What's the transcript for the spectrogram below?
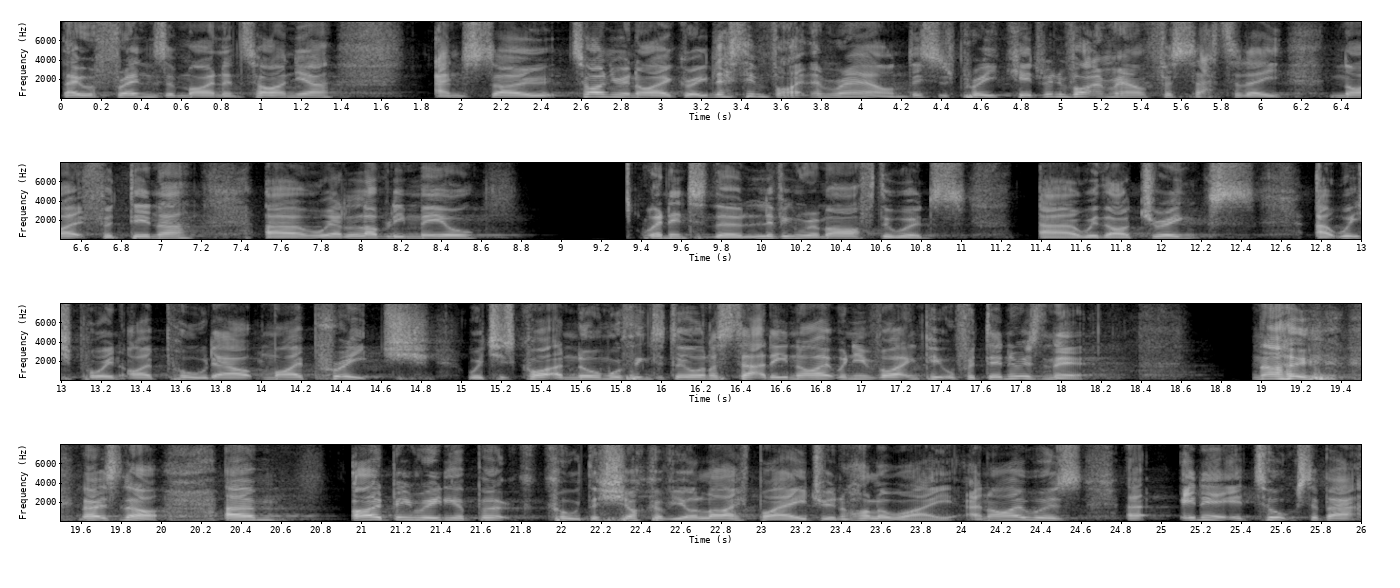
They were friends of mine and Tanya. And so Tanya and I agreed, let's invite them round. This is pre kids. We invite them round for Saturday night for dinner. Uh, we had a lovely meal. Went into the living room afterwards uh, with our drinks, at which point I pulled out my preach, which is quite a normal thing to do on a Saturday night when you're inviting people for dinner, isn't it? No, no, it's not. Um, I'd been reading a book called The Shock of Your Life by Adrian Holloway, and I was uh, in it. It talks about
